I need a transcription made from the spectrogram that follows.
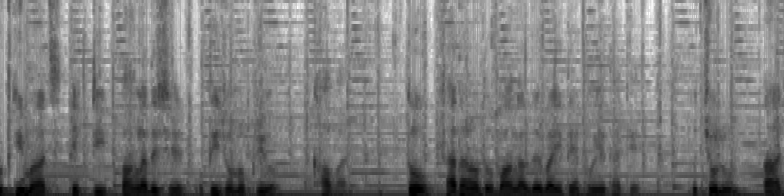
শুটকি মাছ একটি বাংলাদেশের অতি জনপ্রিয় খাবার। তো সাধারণত বাঙালদের বাড়িতে হয়ে থাকে। তো চলুন আজ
